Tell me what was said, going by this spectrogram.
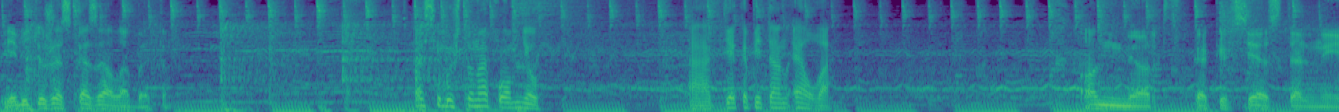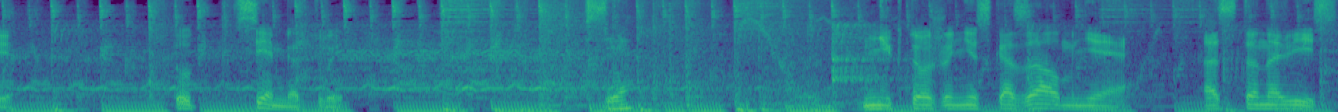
Я ведь уже сказал об этом. Спасибо, что напомнил. А где капитан Элва? Он мертв, как и все остальные. Тут все мертвы. Все? Никто же не сказал мне «Остановись!»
